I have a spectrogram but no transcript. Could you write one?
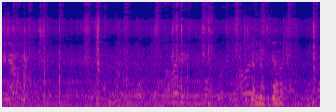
Chicken, chicken.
